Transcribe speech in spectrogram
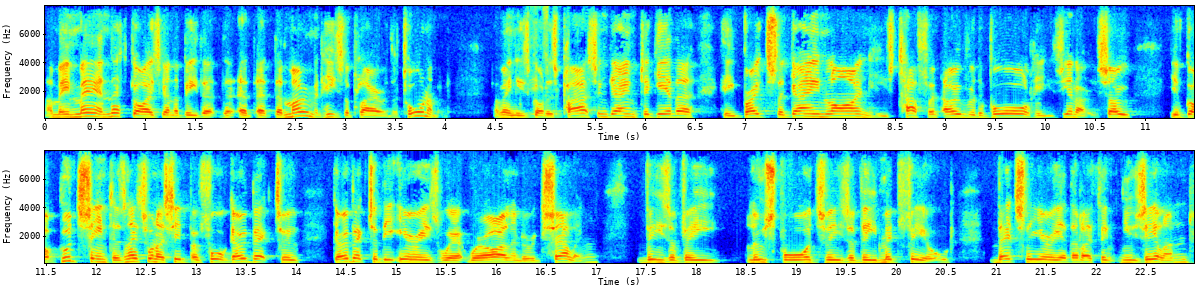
I mean, man, that guy's going to be the, the at, at the moment he's the player of the tournament. I mean, he's got his passing game together. He breaks the gain line. He's tough and over the ball. He's, you know, so you've got good centres. And that's what I said before. Go back to go back to the areas where, where Ireland are excelling vis-a-vis loose forwards, vis-a-vis midfield. That's the area that I think New Zealand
